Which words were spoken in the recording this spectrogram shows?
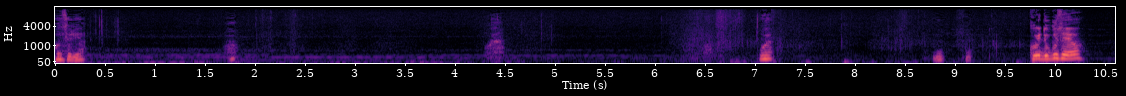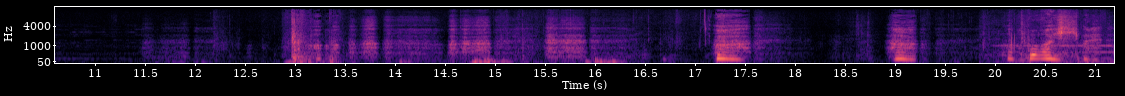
뭔 소리야? 어? 뭐야? 뭐야? 음, 음, 거기 누구세요? 어, 와, 씨발.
